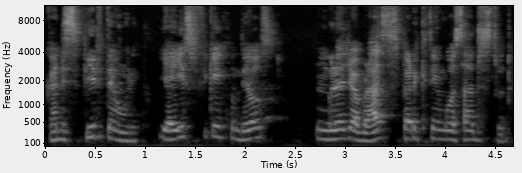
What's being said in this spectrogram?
Cada espírito é único. E é isso. Fiquem com Deus. Um grande abraço. Espero que tenham gostado disso tudo.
